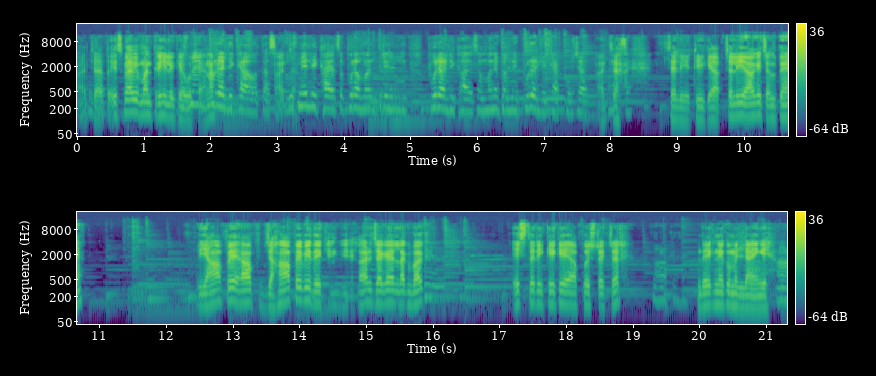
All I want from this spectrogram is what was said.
अच्छा तो इसमें भी मंत्री ही लिखे होते हैं ना? पूरा लिखा होता है अच्छा। उसमें लिखा है सब पूरा मंत्री पूरा लिखा है सब मैंने पर में पूरा लिखा है पूजा। अच्छा। चलिए ठीक है। चलिए आगे चलते हैं। यहाँ पे आप जहाँ पे भी देखेंगे हर जगह लगभग इस तरीके के आपको स्ट्रक्चर देखने को मिल जाएँगे। हाँ।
